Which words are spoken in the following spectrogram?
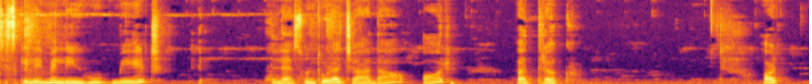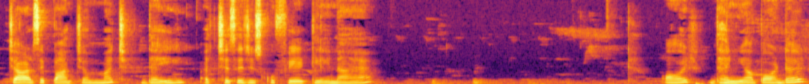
जिसके लिए मैं ली हूँ मिर्च, लहसुन थोड़ा ज़्यादा और अदरक। और चार से पाँच चम्मच दही अच्छे से जिसको फेंट लेना है। और धनिया पाउडर,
